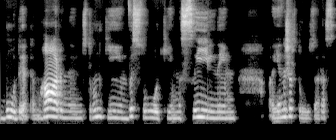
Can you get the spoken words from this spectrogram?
буде там гарним, струнким, високим, сильним. Я не жартую зараз.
